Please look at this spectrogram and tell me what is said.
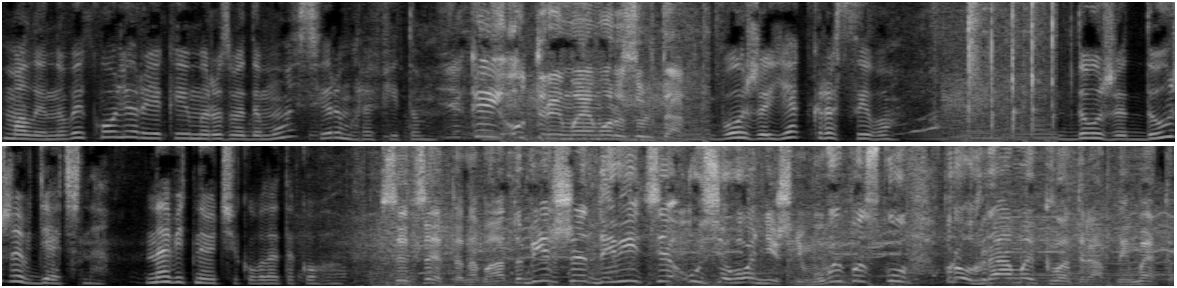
малиновий колір, який ми розведемо сірим графітом. який отримаємо результат. Боже, як красиво! Дуже дуже вдячна. Навіть не очікувала такого. Все це та набагато більше дивіться у сьогоднішньому випуску програми Квадратний метр.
